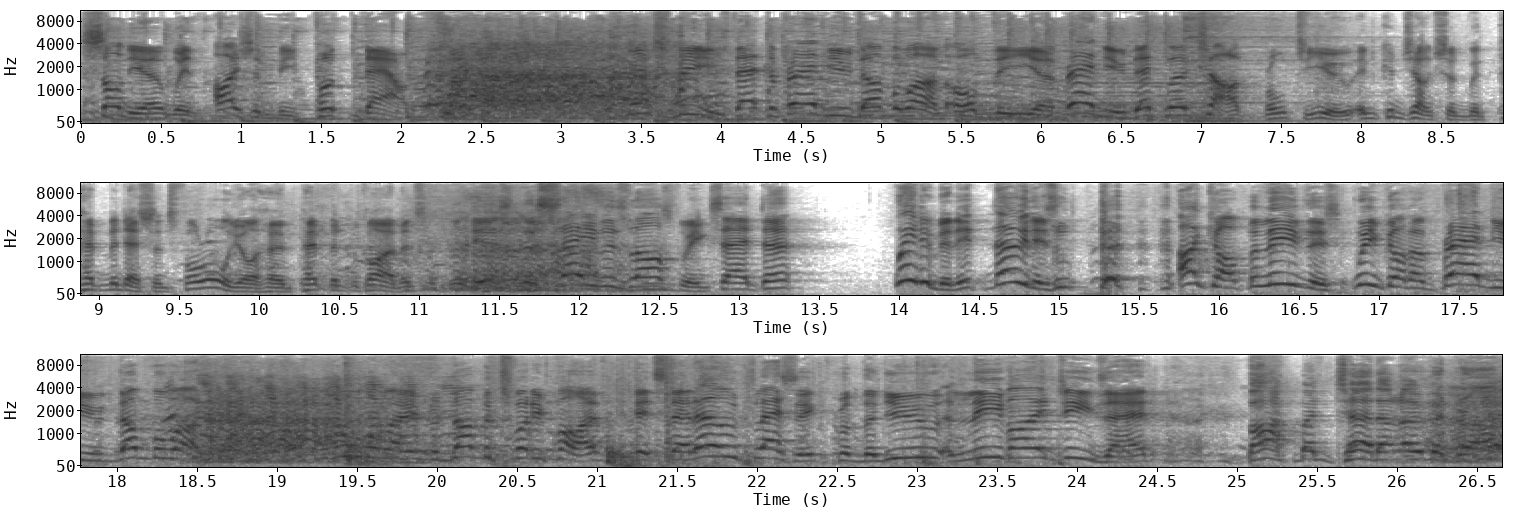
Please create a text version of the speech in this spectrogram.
Sonia with I Should Be Put Down. Which means that the brand new number one on the uh, brand new network chart, brought to you in conjunction with Peppermint Essence for all your home peppermint requirements, is the same as last week's. And uh, wait a minute, no, it isn't. I can't believe this. We've got a brand new number one. all the way from number 25, it's that old classic from the new Levi jeans ad. Bachman Turner Overdrive.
